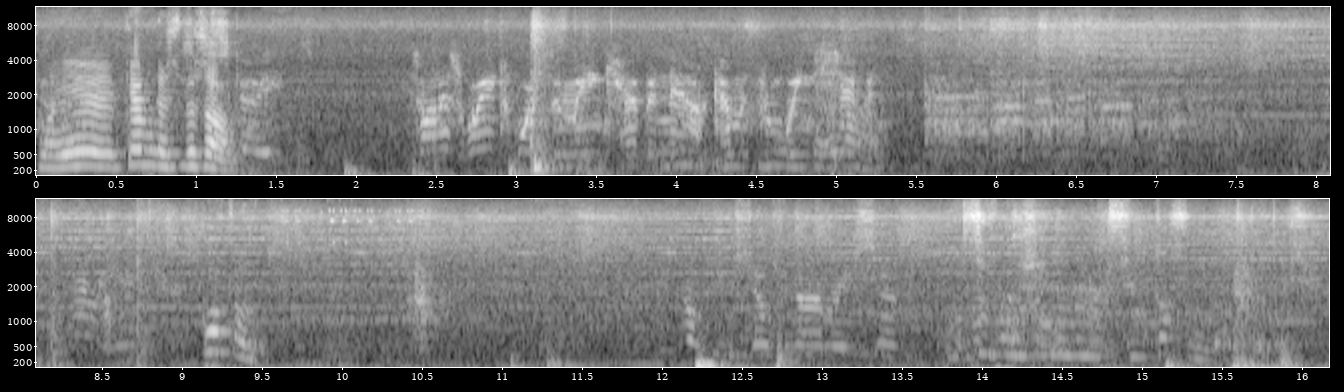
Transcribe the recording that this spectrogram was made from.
Моя камера сбежал. Всего лишь на акцентов надо делать.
